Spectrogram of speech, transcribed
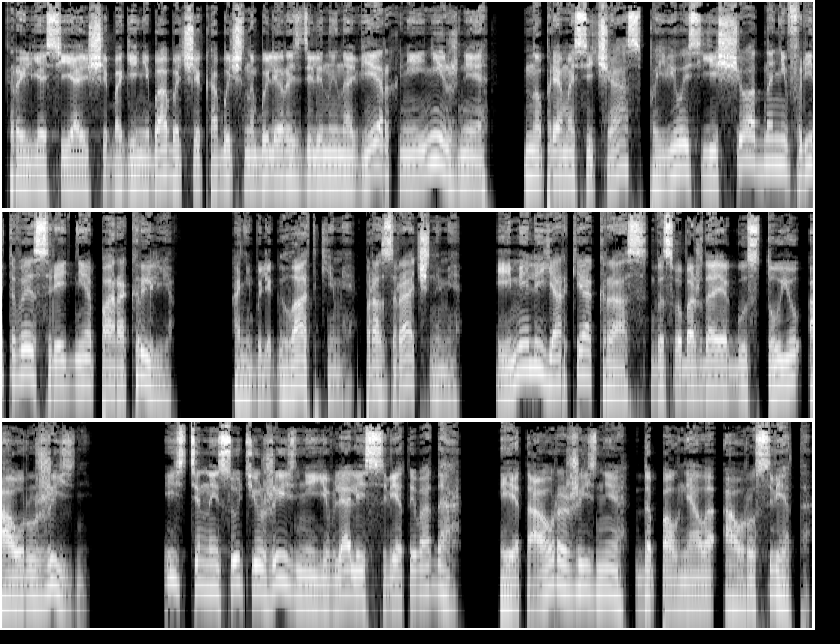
Крылья сияющей богини бабочек обычно были разделены на верхние и нижние, но прямо сейчас появилась еще одна нефритовая средняя пара крыльев. Они были гладкими, прозрачными, имели яркий окрас, высвобождая густую ауру жизни. Истинной сутью жизни являлись свет и вода, и эта аура жизни дополняла ауру света.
